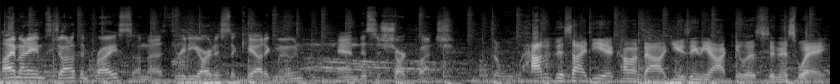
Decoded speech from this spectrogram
Hi, my name is Jonathan Price. I'm a 3D artist at Chaotic Moon, and this is Shark Punch. So how did this idea come about using the Oculus in this way?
